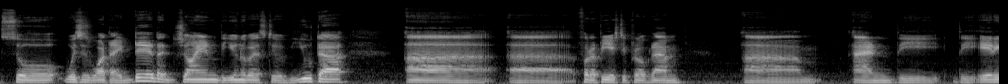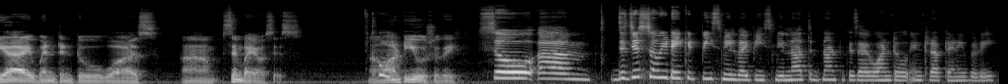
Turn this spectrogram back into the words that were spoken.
so, which is what I did. I joined the University of Utah uh, uh, for a PhD program, um, and the the area I went into was um, symbiosis. Now, on to you, Shruti. So, um, just so we take it piecemeal by piecemeal, not that, not because I want to interrupt anybody.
